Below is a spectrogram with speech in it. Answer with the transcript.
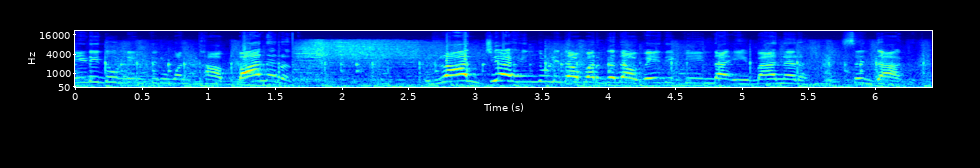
ಹಿಡಿದು ನಿಂತಿರುವಂತಹ ಬ್ಯಾನರ್ ರಾಜ್ಯ ಹಿಂದುಳಿದ ವರ್ಗದ ವೇದಿಕೆಯಿಂದ ಈ ಬ್ಯಾನರ್ ಸಿದ್ಧ ಆಗಿದೆ.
